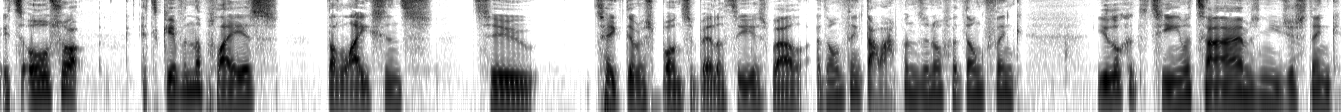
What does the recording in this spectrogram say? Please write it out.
it's also it's given the players the license to take the responsibility as well. I don't think that happens enough. I don't think you look at the team at times and you just think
